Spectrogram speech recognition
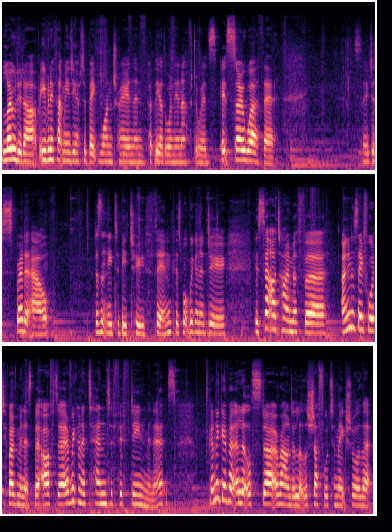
load it up, even if that means you have to bake one tray and then put the other one in afterwards. It's so worth it. So just spread it out. It doesn't need to be too thin because what we're going to do is set our timer for, I'm going to say 45 minutes, but after every kind of 10 to 15 minutes, I'm going to give it a little stir around, a little shuffle to make sure that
